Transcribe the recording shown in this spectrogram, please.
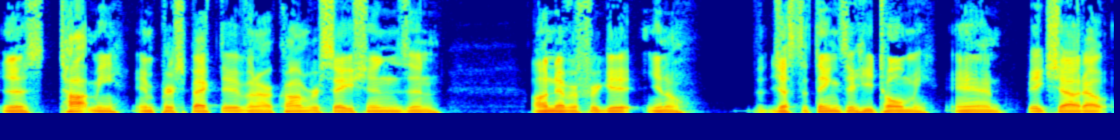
just taught me in perspective and our conversations. And I'll never forget, you know, just the things that he told me. And big shout out,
